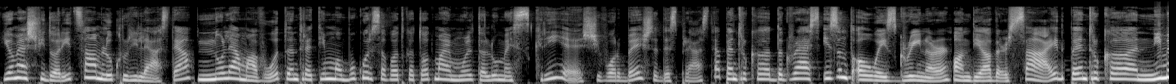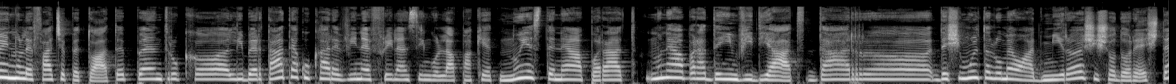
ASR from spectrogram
Eu mi-aș fi dorit să am lucrurile astea, nu le-am avut, între timp mă bucur să văd că tot mai multă lume scrie și vorbește despre astea, pentru că the grass isn't always greener on the other side, pentru că nimeni nu le face pe toate, pentru că libertatea cu care vine freelancing-ul la pachet nu este neapărat, nu neapărat de invidiat, dar uh, deși multă lume o admiră și și-o dorește,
